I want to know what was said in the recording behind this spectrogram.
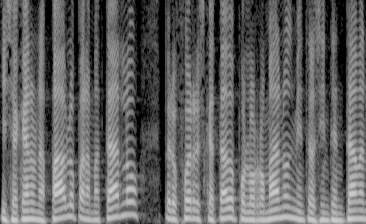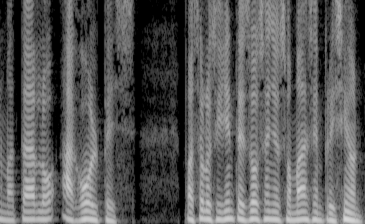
y sacaron a Pablo para matarlo, pero fue rescatado por los romanos mientras intentaban matarlo a golpes. Pasó los siguientes dos años o más en prisión.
